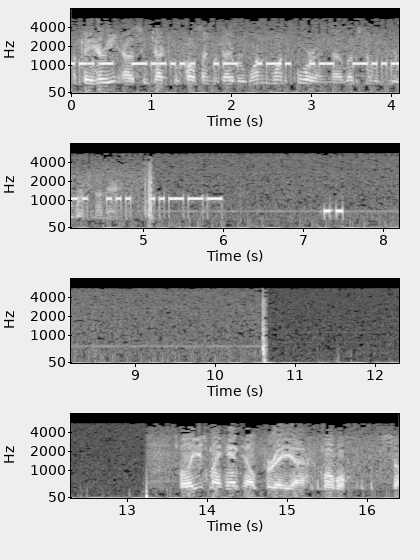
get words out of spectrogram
Okay, Harry, uh, assume tactical call sign MacGyver 114 and uh, let us know what you were working on there. Well, I used my handheld for a uh, mobile, so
